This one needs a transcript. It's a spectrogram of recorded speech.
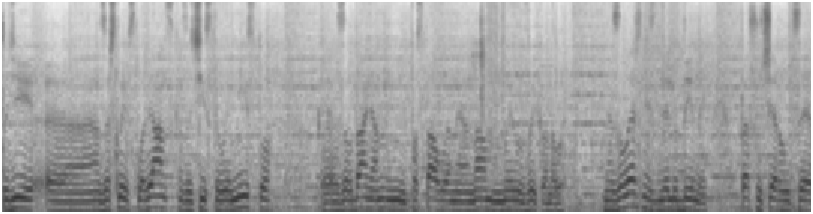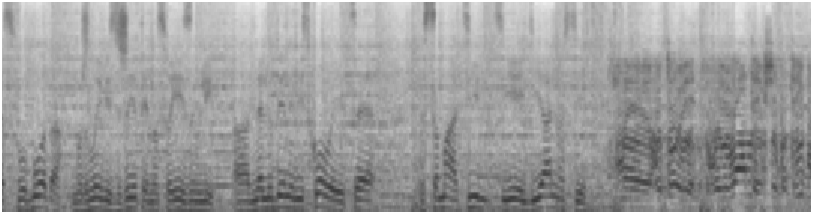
Тоді зайшли в Слов'янськ, зачистили місто. Е, Завдання поставлене нам ми виконали. Незалежність для людини в першу чергу це свобода, можливість жити на своїй землі. А для людини військової це сама ціль цієї діяльності. Ми готові воювати, якщо потрібно,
